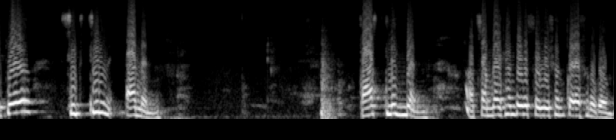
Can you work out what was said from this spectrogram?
equal sixteen M M first লিখবেন। আচ্ছা আমরা এখান থেকে সলিউশন করা শুরু করব।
